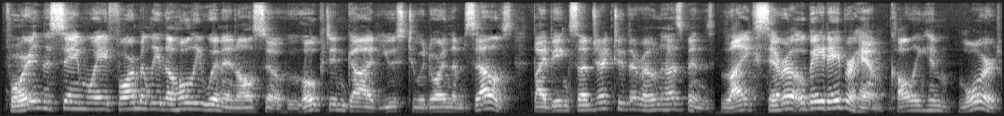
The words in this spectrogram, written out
For in the same way formerly the holy women also, who hoped in God, used to adorn themselves by being subject to their own husbands, like Sarah obeyed Abraham, calling him Lord,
